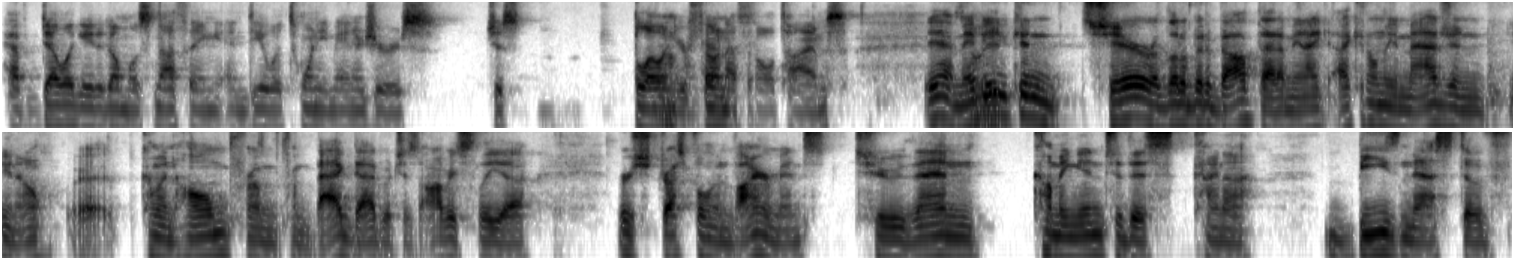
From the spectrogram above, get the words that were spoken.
have delegated almost nothing and deal with 20 managers just blowing oh your phone goodness. up at all times. Yeah, maybe so it, you can share a little bit about that. I mean, I, I can only imagine, you know, uh, coming home from from Baghdad, which is obviously a very stressful environment, to then coming into this kind of bee's nest of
